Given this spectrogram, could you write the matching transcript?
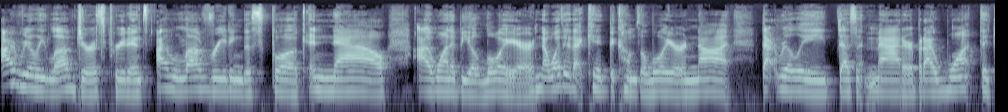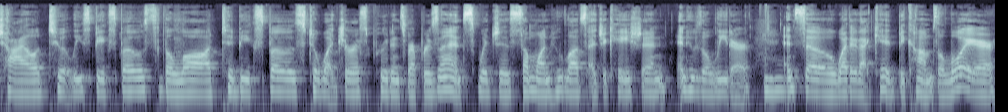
"I really love jurisprudence. I love reading this book, and now I want to be a lawyer." Now, whether that kid becomes a lawyer or not, that really doesn't matter. But I want the child to at least be exposed to the law, to be exposed to what jurisprudence represents, which is someone who loves education and who's a leader. Mm-hmm. And so, whether that kid becomes a lawyer,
